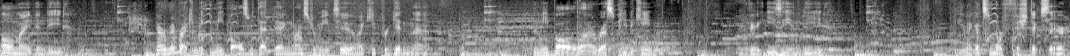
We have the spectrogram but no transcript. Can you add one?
All night, indeed. Now, remember, I can make meatballs with that dang monster meat, too. I keep forgetting that. The meatball uh, recipe became very easy indeed. And I got some more fish sticks there.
